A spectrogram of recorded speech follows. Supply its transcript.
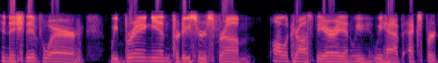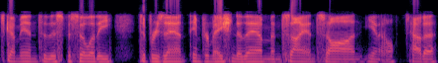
initiative where we bring in producers from all across the area and we, we have experts come into this facility to present information to them and science on you know how to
